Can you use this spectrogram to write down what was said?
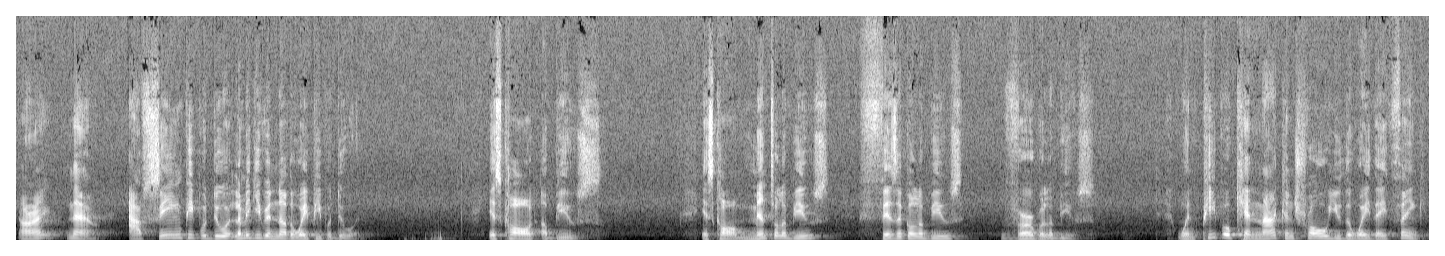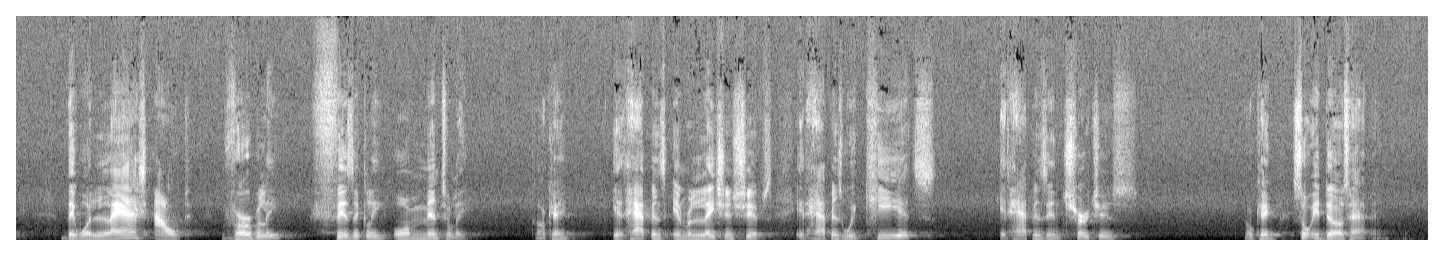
All right? Now, I've seen people do it. Let me give you another way people do it. It's called abuse. It's called mental abuse, physical abuse, verbal abuse. When people cannot control you the way they think, they will lash out verbally, physically, or mentally. Okay? It happens in relationships, it happens with kids, it happens in churches. Okay? So it does happen.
